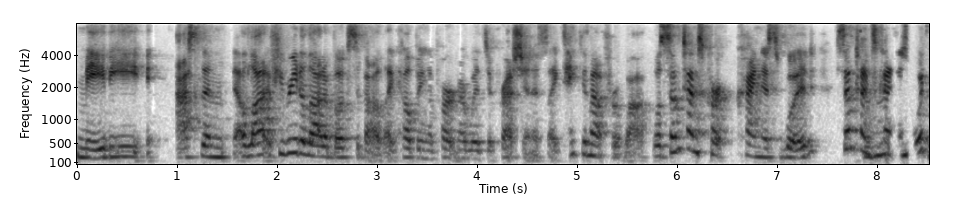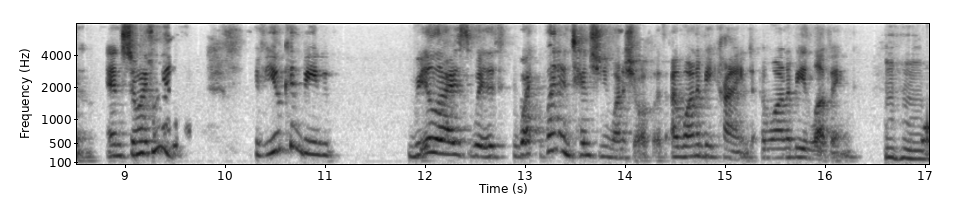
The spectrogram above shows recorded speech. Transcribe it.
maybe ask them a lot if you read a lot of books about like helping a partner with depression it's like take them out for a walk. Well sometimes car- kindness would sometimes mm-hmm. kindness wouldn't. And so mm-hmm. i think if you can be realize with what what intention you want to show up with. I want to be kind. I want to be loving mm-hmm.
